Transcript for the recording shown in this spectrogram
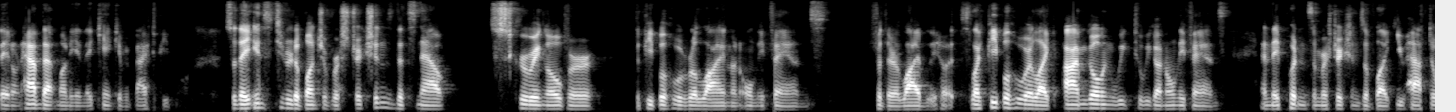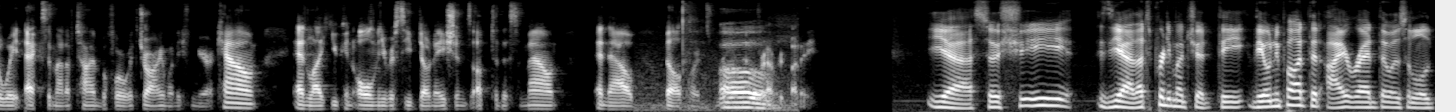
they don't have that money and they can't give it back to people. So they instituted a bunch of restrictions that's now screwing over the people who are relying on OnlyFans for their livelihoods. Like people who are like, "I'm going week to week on OnlyFans," and they put in some restrictions of like, you have to wait X amount of time before withdrawing money from your account, and like you can only receive donations up to this amount. And now Bella Thorne's for Oh. everybody. Yeah, so she yeah, that's pretty much it. The the only part that I read that was a little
